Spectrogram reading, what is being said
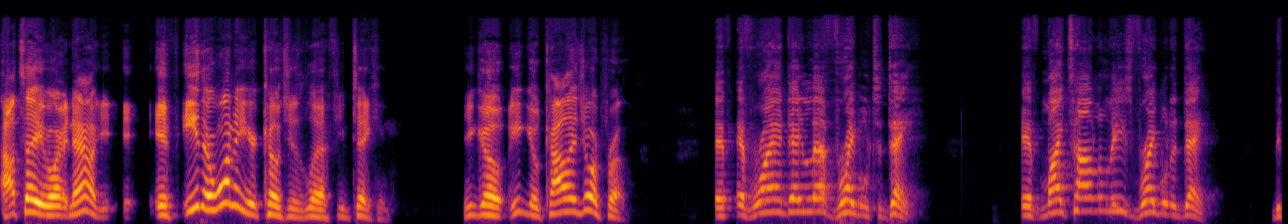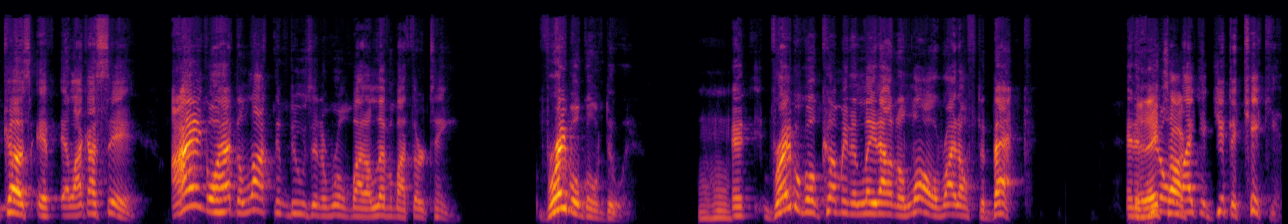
I'll tell you right now. If either one of your coaches left, you take him. You go. You go college or pro. If if Ryan Day left, Vrabel today. If Mike Tomlin leaves, Vrabel today. Because if, like I said, I ain't gonna have to lock them dudes in a room by 11 by 13. Vrabel gonna do it. Mhm. And Vrabel gonna come in and lay down the law right off the back. And Yeah, if they you don't talk- like it, get the kicking.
